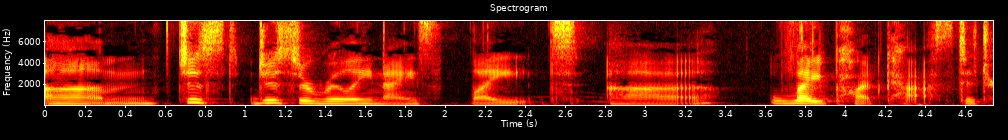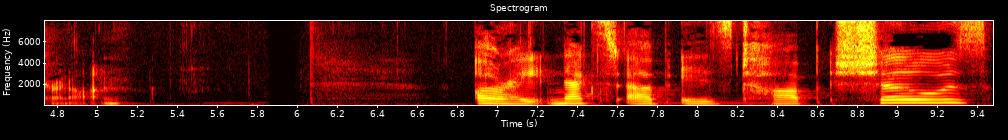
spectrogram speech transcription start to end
um, just just a really nice light uh, light podcast to turn on. All right, next up is top shows.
